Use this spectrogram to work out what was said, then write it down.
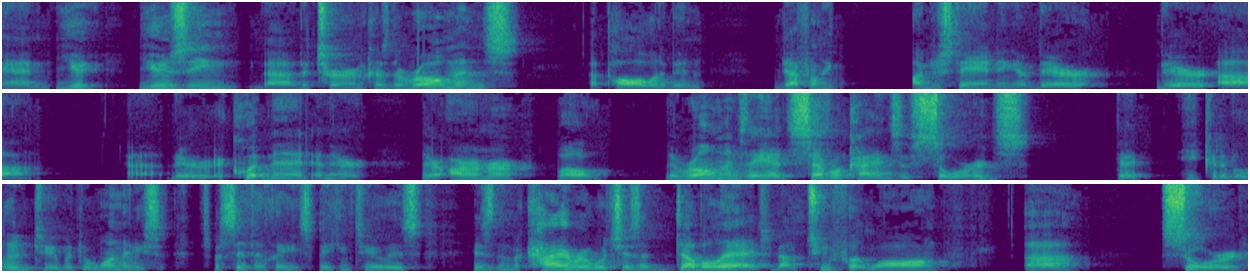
and you, using uh, the term because the Romans, uh, Paul would have been definitely understanding of their their uh, uh, their equipment and their their armor. Well, the Romans they had several kinds of swords that he could have alluded to, but the one that he's specifically speaking to is is the Machaira, which is a double edge, about a two foot long uh, sword,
